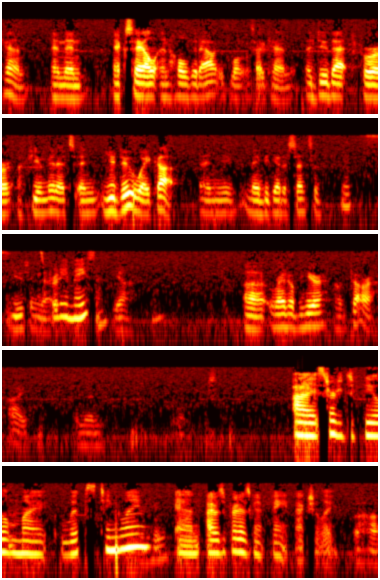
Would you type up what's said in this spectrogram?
can, and then exhale and hold it out as long as I can. I do that for a few minutes, and you do wake up, and you maybe get a sense of it's, using it's that. pretty amazing. Yeah. Uh, right over here, oh, Dara, hi. And then I started to feel my lips tingling, Mhm. and I was afraid I was going to faint, actually, uh-huh.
